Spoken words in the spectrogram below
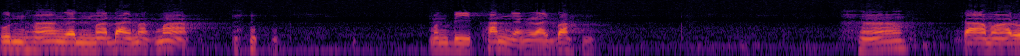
คุณหาเงินมาได้มาก ๆ มันบีบคั้นอย่างไรบ้าง หากามาร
